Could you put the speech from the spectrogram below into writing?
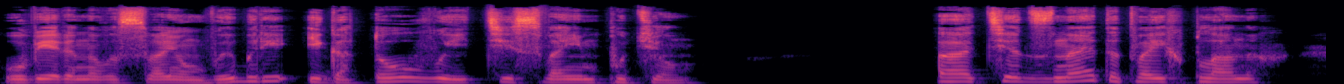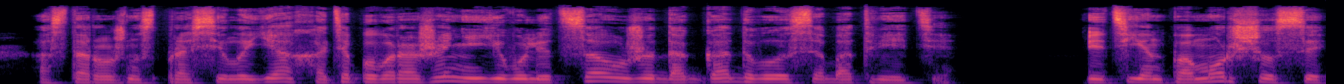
уверенного в своем выборе и готового идти своим путем. «А отец знает о твоих планах?» — осторожно спросила я, хотя по выражению его лица уже догадывалась об ответе. Этьен поморщился,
